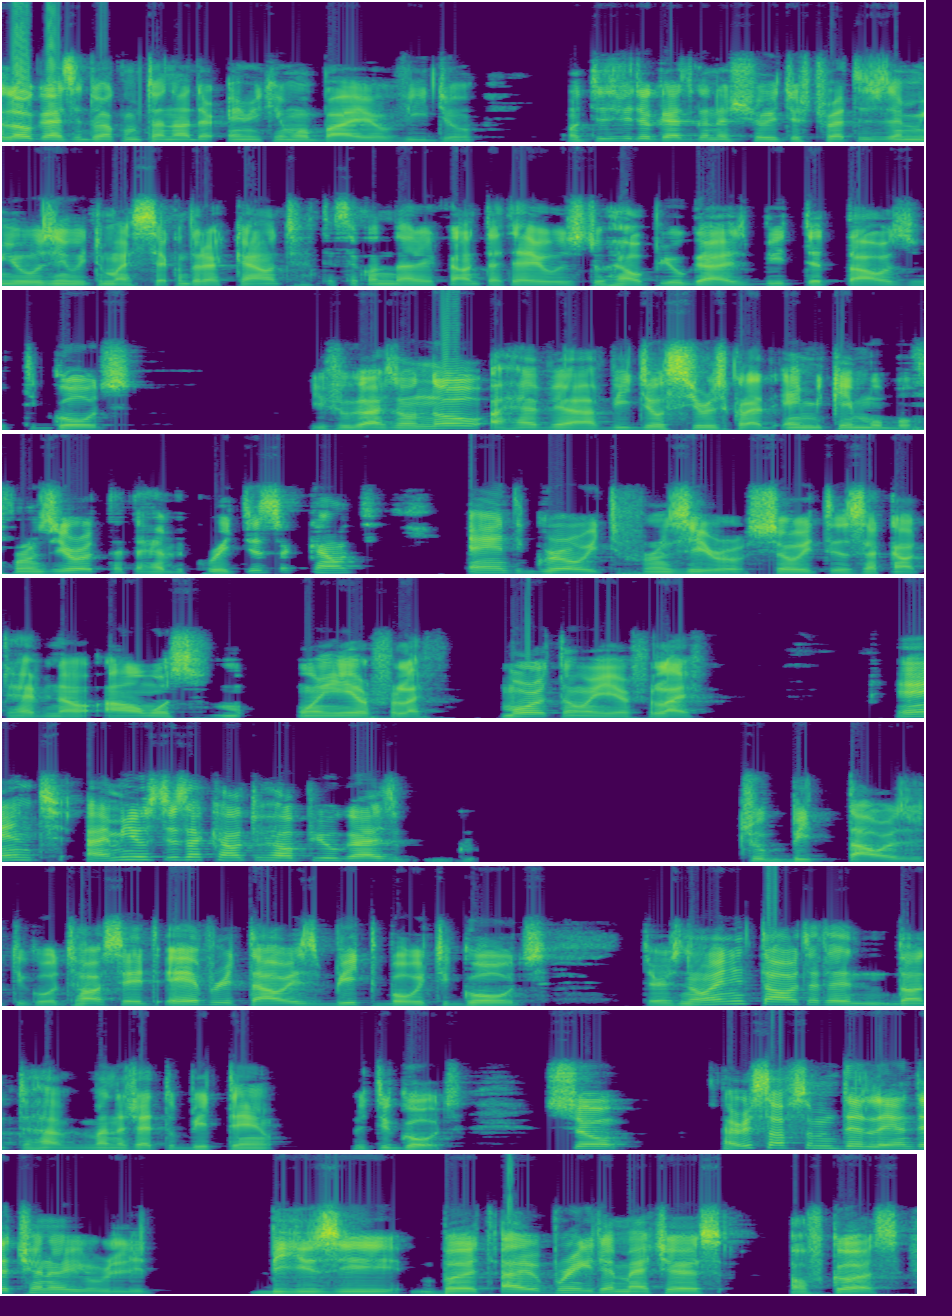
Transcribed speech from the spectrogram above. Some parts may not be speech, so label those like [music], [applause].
Hello guys and welcome to another MK Mobile video. On this video guys gonna show you the strategies I'm using with my secondary account. The secondary account that I use to help you guys beat the towers with the golds. If you guys don't know, I have a video series called MK Mobile from zero that I have created this account and grow it from zero. So it is account I have now almost one year for life, more than one year for life. And I'm using this account to help you guys to beat towers with the gold. How I said every tower is beatable with the golds. There's no any tower that I don't have managed to beat them with the golds. So I will have some delay on the channel, really busy, but I will bring the matches, of course,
